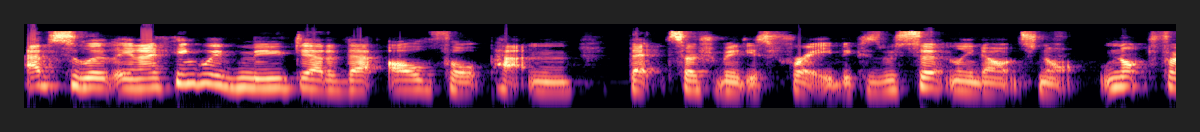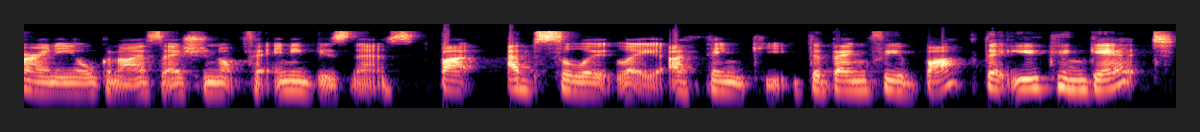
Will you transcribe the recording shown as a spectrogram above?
Absolutely. And I think we've moved out of that old thought pattern that social media is free because we certainly know it's not, not for any organization, not for any business. But absolutely, I think the bang for your buck that you can get,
